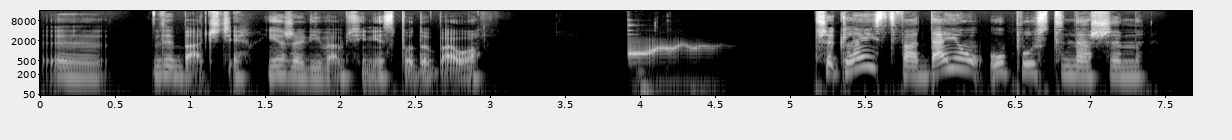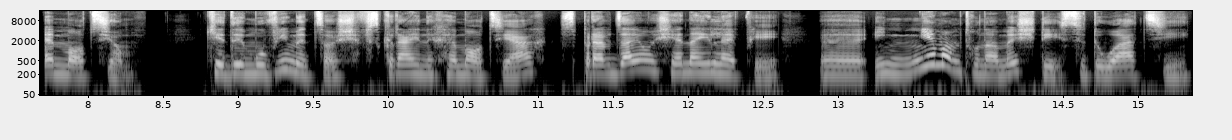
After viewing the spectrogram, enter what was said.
Yy, wybaczcie, jeżeli wam się nie spodobało. Przekleństwa dają upust naszym emocjom kiedy mówimy coś w skrajnych emocjach, sprawdzają się najlepiej. E, I nie mam tu na myśli sytuacji,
